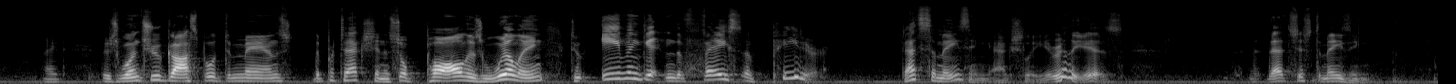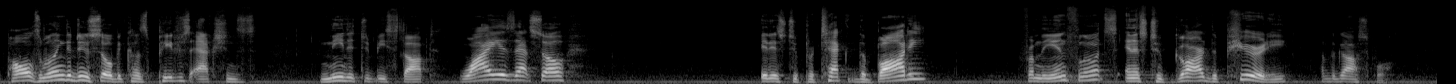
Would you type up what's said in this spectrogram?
right? There's one true gospel that demands the protection. And so Paul is willing to even get in the face of Peter. That's amazing, actually. It really is. That's just amazing. Paul's willing to do so because Peter's actions needed to be stopped. Why is that so? It is to protect the body from the influence, and it's to guard the purity of the gospel.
